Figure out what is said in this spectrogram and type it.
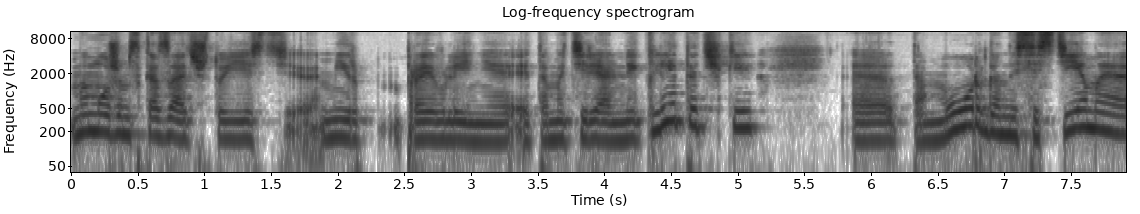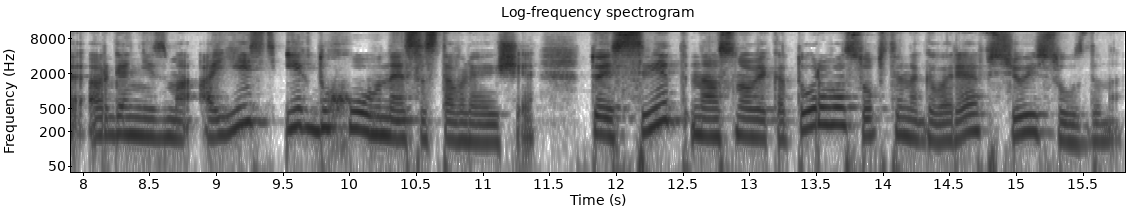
мы можем сказать, что есть э, мир проявления, это материальные клеточки, там органы, системы организма, а есть их духовная составляющая, то есть свет, на основе которого, собственно говоря, все и создано.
